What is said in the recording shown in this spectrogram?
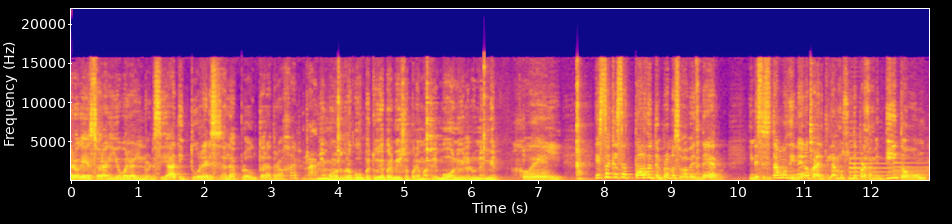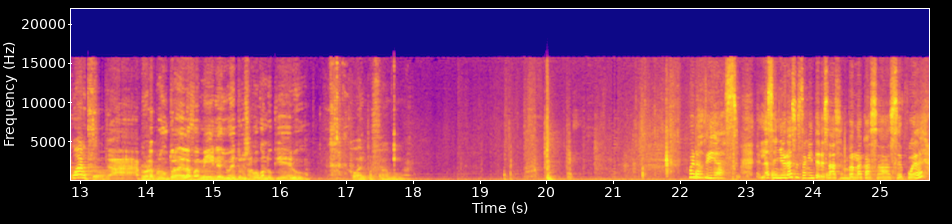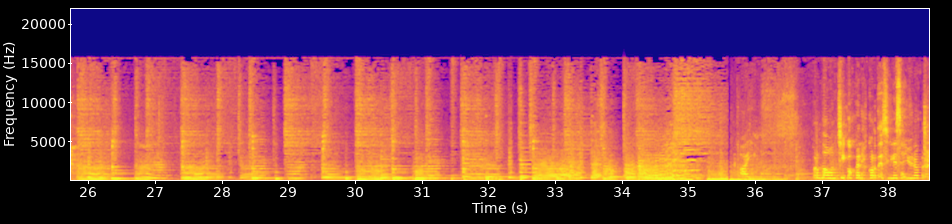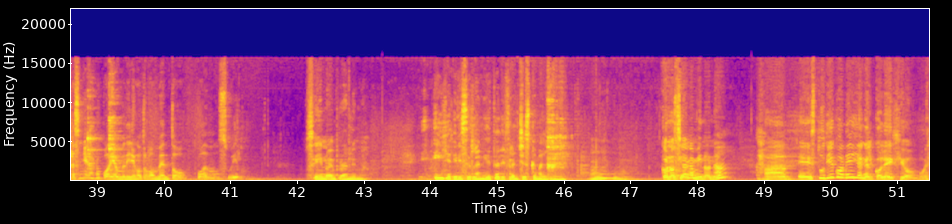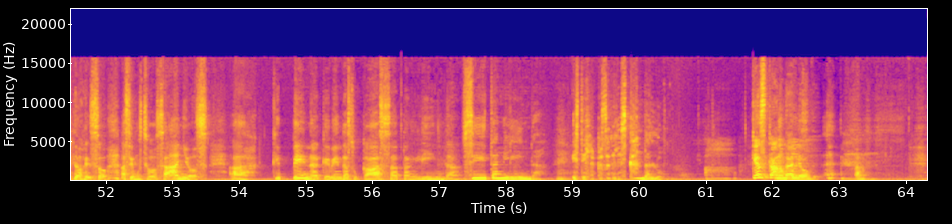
Creo que es hora que yo vuelva a la universidad y tú regreses a la productora a trabajar. Ah, mi amor, no te preocupes, tú de permiso por el matrimonio y la luna de miel. Joel, esta casa tarde o temprano se va a vender. Y necesitamos dinero para alquilarnos un departamentito o un cuarto. Ya, pero la productora de la familia, yo entro y salgo cuando quiero. Joel, por favor. Buenos días. Las señoras están interesadas en ver la casa, ¿se puede? Perdón chicos que les corté el desayuno, pero las señoras no podían venir en otro momento. ¿Podemos subir? Sí, no hay problema. Ella debe ser la nieta de Francesca Maldini. ¿Conocían a mi nona? Ah, eh, estudié con ella en el colegio. Bueno, eso hace muchos años. Ah, qué pena que venda su casa tan linda. Sí, tan linda. Esta es la casa del escándalo. ¿Qué escándalo?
